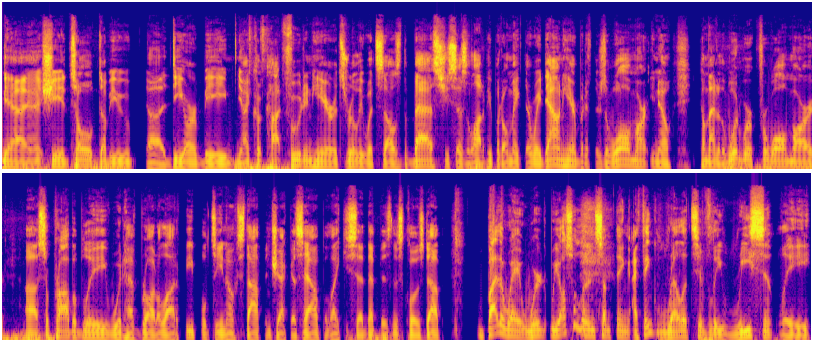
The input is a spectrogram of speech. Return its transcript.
Yeah, uh, she had told WDRB, you know, I cook hot food in here. It's really what sells the best. She says a lot of people don't make their way down here, but if there's a Walmart, you know, come out of the woodwork for Walmart. Uh, so probably would have brought a lot of people to, you know, stop and check us out. But like you said, that business closed up. By the way, we're, we also learned something, I think, relatively recently.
